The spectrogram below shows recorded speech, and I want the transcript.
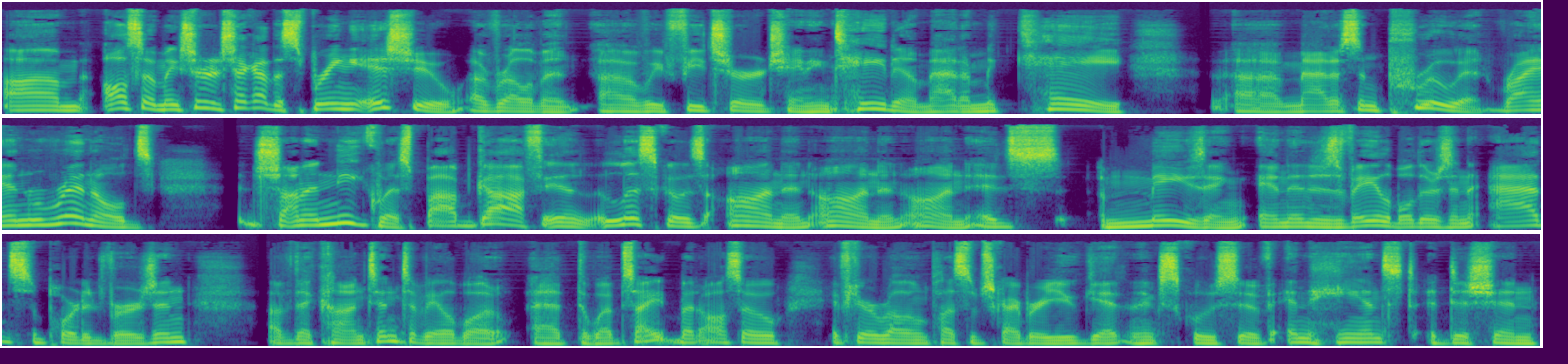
Um, also, make sure to check out the spring issue of Relevant. Uh, we feature Channing Tatum, Adam McKay, uh, Madison Prewett, Ryan Reynolds, Shauna Niequist, Bob Goff. The list goes on and on and on. It's amazing. And it is available. There's an ad supported version of the content available at the website. But also, if you're a Relevant Plus subscriber, you get an exclusive enhanced edition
